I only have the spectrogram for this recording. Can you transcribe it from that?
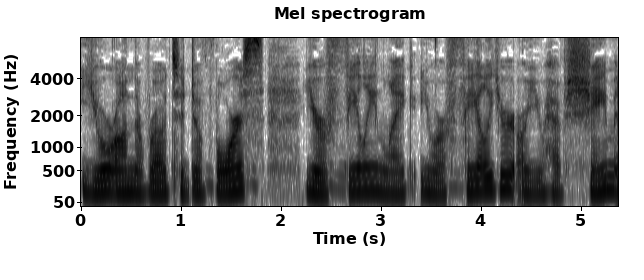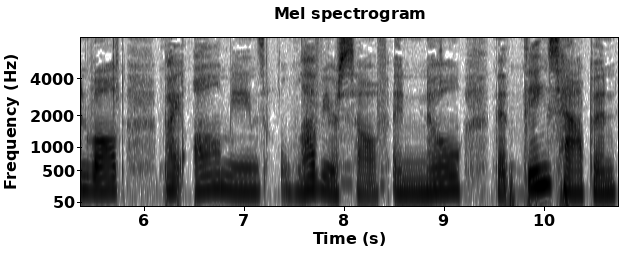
you're on the road to divorce, you're feeling like you're a failure or you have shame involved, by all means, love yourself and know that things happen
